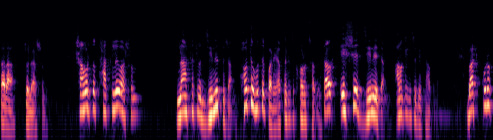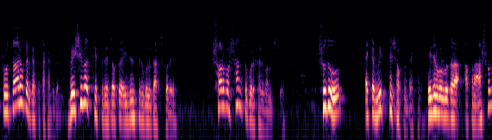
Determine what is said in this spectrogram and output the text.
তারা চলে আসুন। সামর্থ্য থাকলেও আসুন, না থাকলেও জেনে তো যান। হয়তো হতে পারে আপনার কিছু খরচ হবে, তাও এসে জেনে যান, আমাকে কিছু দিতে হবে না। বাট কোনো প্রতারকের কাছে টাকা দিবেন না। বেশিরভাগ ক্ষেত্রে যত এজেন্সিগুলো কাজ করে, সর্বশান্ত করে ফেলে মানুষকে। শুধু একটা মিথ্যে স্বপ্ন দেখে। এই জন্য বলব তারা, আপনারা আসুন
